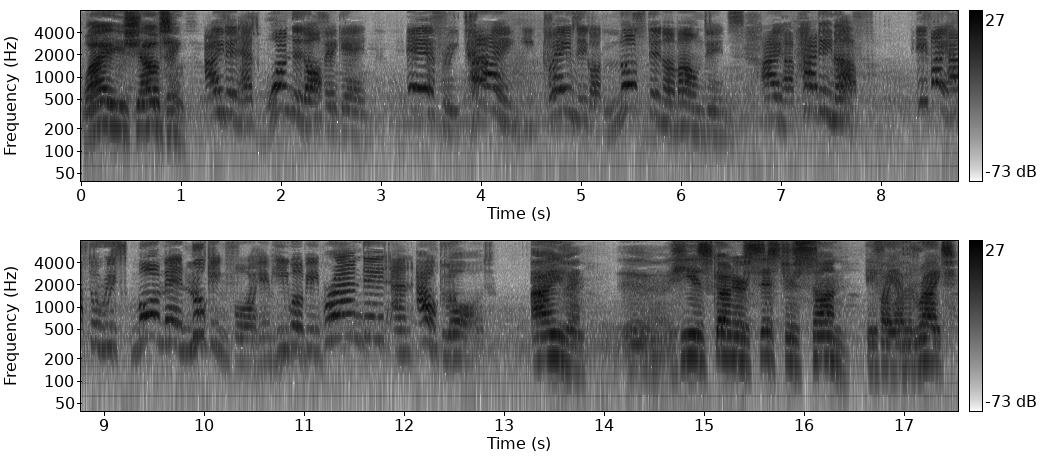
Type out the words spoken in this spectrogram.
Why are you shouting? Ivan has wandered off again. Every time he claims he got lost in the mountains. I have had enough. If I have to risk more men looking for him, he will be branded and outlawed. Ivan. Uh, he is Gunnar's sister's son, if I have it right.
